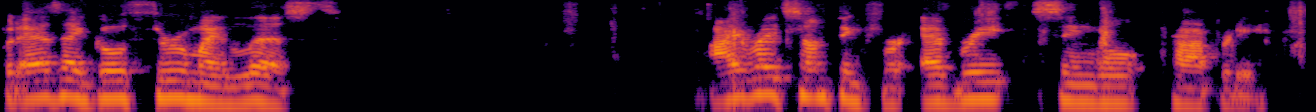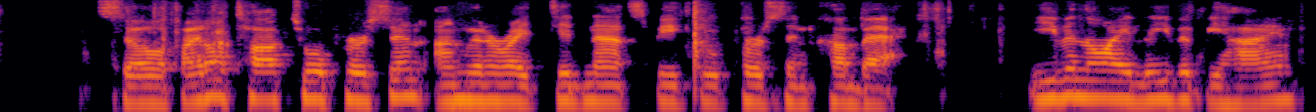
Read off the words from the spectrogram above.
But as I go through my list, I write something for every single property. So if I don't talk to a person, I'm going to write did not speak to a person, come back. Even though I leave it behind,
